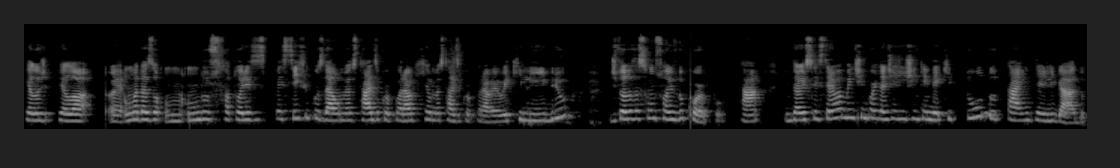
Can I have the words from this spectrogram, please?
pelo pela, é, uma das, um, um dos fatores específicos da homeostase corporal. O que é homeostase corporal? É o equilíbrio de todas as funções do corpo, tá? Então, isso é extremamente importante a gente entender que tudo está interligado.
